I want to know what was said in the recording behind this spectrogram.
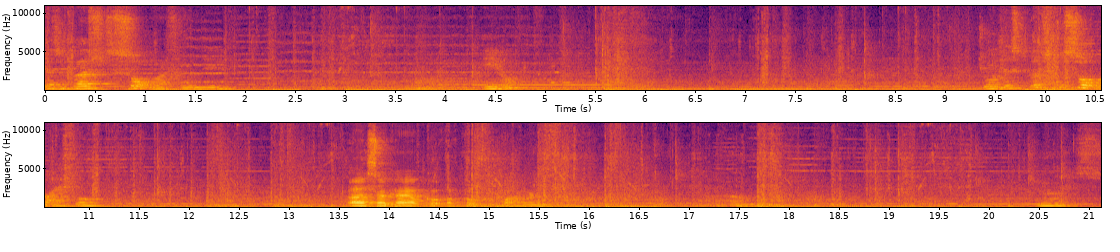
There's a burst assault rifle here. Do you want this assault rifle? Uh, it's okay. I've got, I've got one. Oh. Nice.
